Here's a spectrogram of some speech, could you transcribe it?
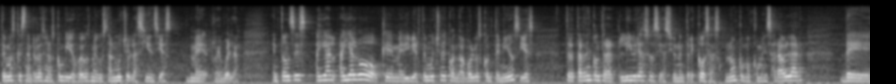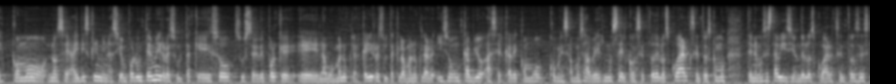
temas que están relacionados con videojuegos me gustan mucho, las ciencias me revuelan. Entonces hay, hay algo que me divierte mucho de cuando hago los contenidos y es tratar de encontrar libre asociación entre cosas, no como comenzar a hablar de cómo, no sé, hay discriminación por un tema y resulta que eso sucede porque eh, la bomba nuclear cayó y resulta que la bomba nuclear hizo un cambio acerca de cómo comenzamos a ver, no sé, el concepto de los quarks. Entonces, como tenemos esta visión de los quarks, entonces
